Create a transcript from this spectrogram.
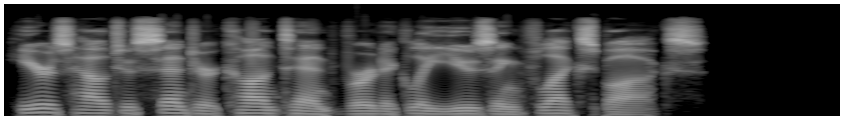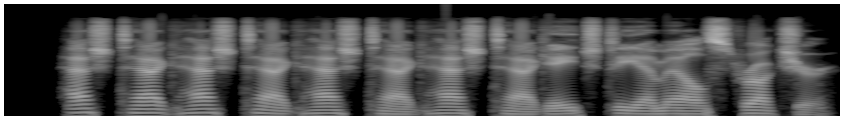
Here's how to center content vertically using Flexbox. Hashtag hashtag hashtag hashtag HTML structure.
